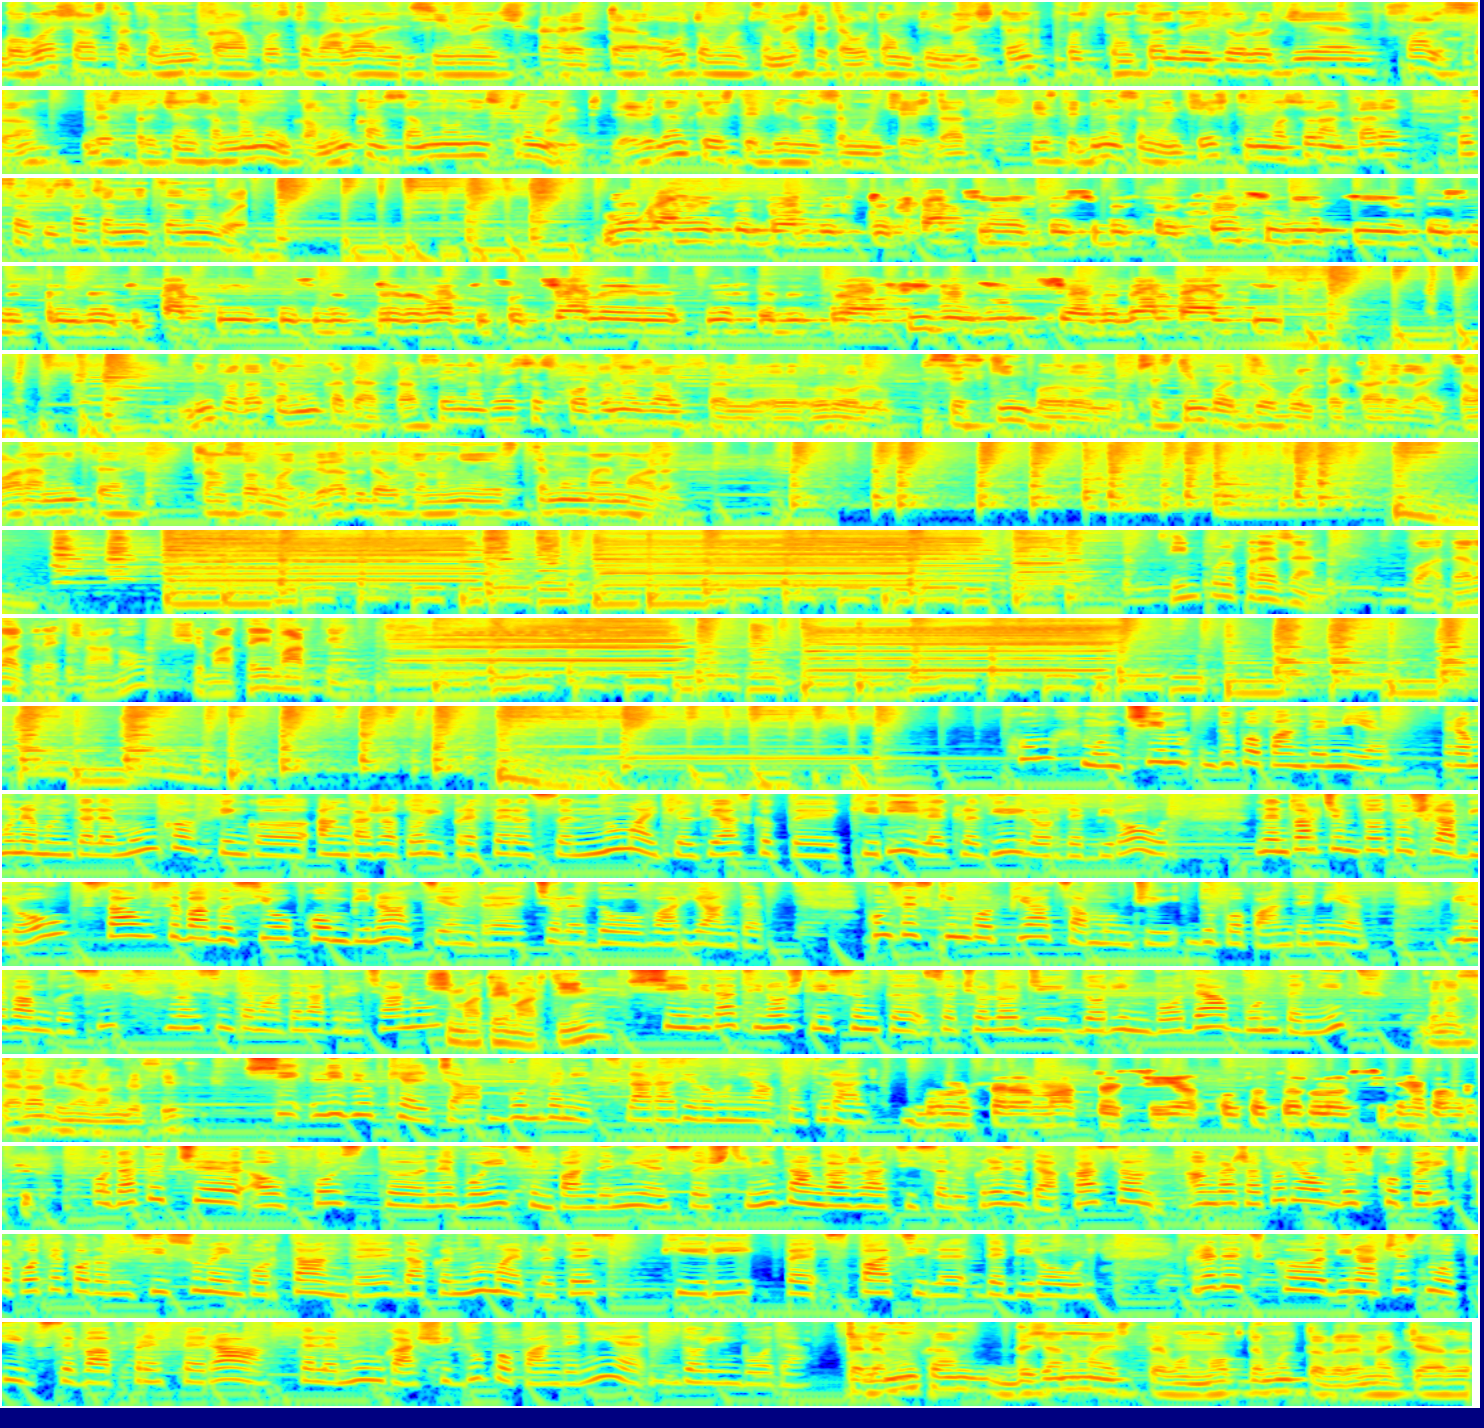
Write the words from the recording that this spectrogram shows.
Gogoașa asta că munca a fost o valoare în sine și care te automulțumește, te autoîmplinește, a fost un fel de ideologie falsă despre ce înseamnă munca. Munca înseamnă un instrument. Evident că este bine să muncești, dar este bine să muncești în măsura în care îți satisfaci anumite nevoi. Munca nu este doar despre sarcini, este și despre sensul vieții, este și despre identitate, este și despre relații sociale, este despre a fi văzut și a vedea pe alții. Dintr-o dată munca de acasă e nevoie să-ți coordonezi altfel uh, rolul. Se schimbă rolul, se schimbă jobul pe care l ai sau are anumite transformări. Gradul de autonomie este mult mai mare. Timpul prezent cu Adela Greceanu și Matei Martin. Muncim după pandemie? Rămânem în telemuncă, fiindcă angajatorii preferă să nu mai cheltuiască pe chiriile clădirilor de birouri? Ne întoarcem totuși la birou sau se va găsi o combinație între cele două variante? Cum se schimbă piața muncii după pandemie? Bine v-am găsit! Noi suntem Adela Greceanu și Matei Martin și invitații noștri sunt sociologii Dorin Bodea, bun venit! Bună seara, bine v-am găsit! Și Liviu Chelcea, bun venit la Radio România Cultural! Bună seara noastră și ascultătorilor și bine v-am găsit! Odată ce au fost nevoiți în pandemie să-și trimită angajații să lucreze de acasă, angajatorii au descoperit că pot economisi sume importante dacă nu mai plătesc chirii pe spațiile de birouri. Credeți că din acest motiv se va prefera telemunca și după pandemie, Dorin Bodea? Telemunca deja nu mai este un mof de multă vreme, chiar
